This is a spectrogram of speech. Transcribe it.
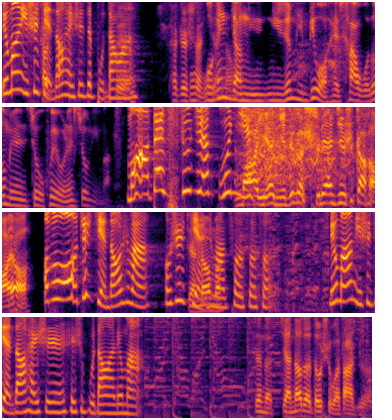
流氓，你是剪刀还是在补刀啊？他这是我跟你讲，你你人品比我还差，我都没人救，会有人救你吗？妈，袋子猪居然补你！妈耶，你这个十连击是干啥呀？哦不哦，这是剪刀是吗？哦，这是剪是吗？错了错了错了。流氓，你是剪刀还是还是补刀啊？流氓，真的，剪刀的都是我大哥。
